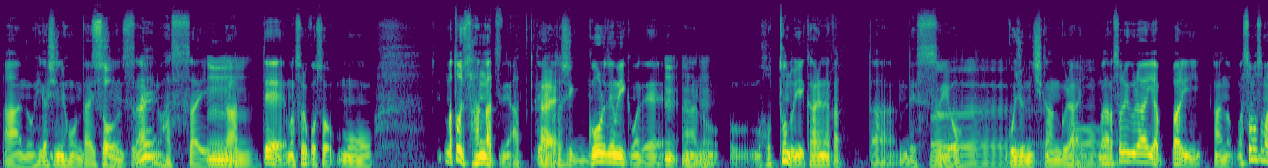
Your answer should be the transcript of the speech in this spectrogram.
あの東日本大震災の発災があって、まあ、それこそもう、まあ、当時3月にあって、はい。私ゴールデンウィークまで、うんうんうん。あのほとんど家帰れなかったんですよ。えー。50日間ぐらい、まあ、だからそれぐらいやっぱりあの、まあ、そもそも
